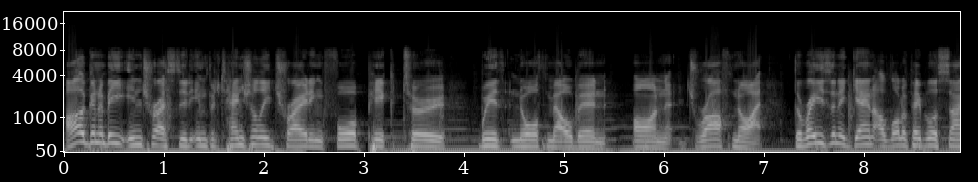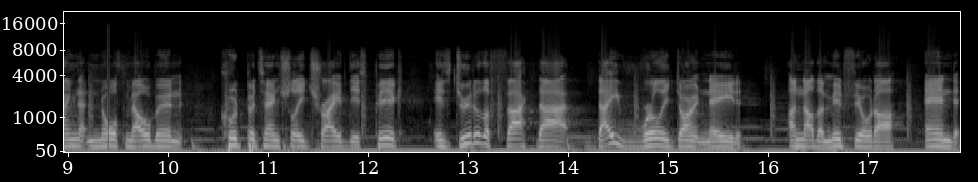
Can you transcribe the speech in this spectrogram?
are going to be interested in potentially trading for pick two with North Melbourne on draft night. The reason, again, a lot of people are saying that North Melbourne could potentially trade this pick is due to the fact that they really don't need another midfielder and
